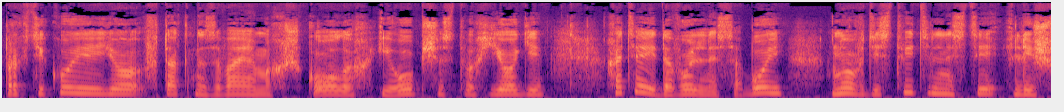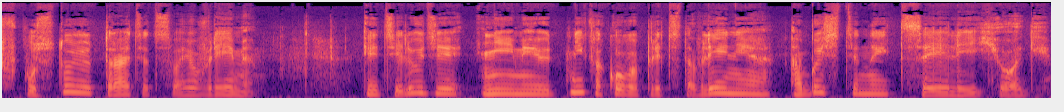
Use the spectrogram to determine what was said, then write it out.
практикуя ее в так называемых школах и обществах йоги, хотя и довольны собой, но в действительности лишь впустую тратят свое время – эти люди не имеют никакого представления об истинной цели йоги.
